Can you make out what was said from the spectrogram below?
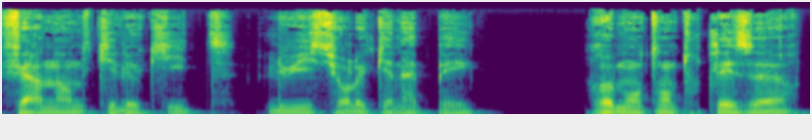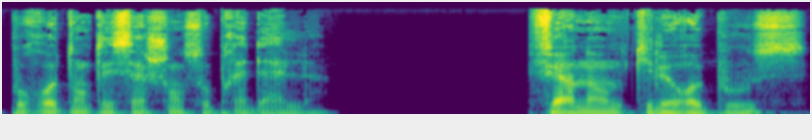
Fernande qui le quitte, lui sur le canapé, remontant toutes les heures pour retenter sa chance auprès d'elle. Fernande qui le repousse,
